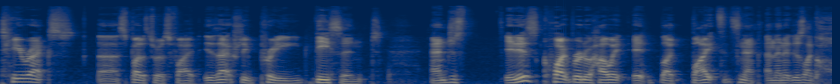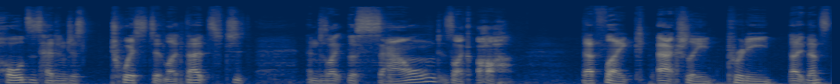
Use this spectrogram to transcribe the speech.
T Rex uh, Spinosaurus fight is actually pretty decent, and just it is quite brutal how it it like bites its neck and then it just like holds its head and just twists it like that's just and just like the sound is like ah, that's like actually pretty like that's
